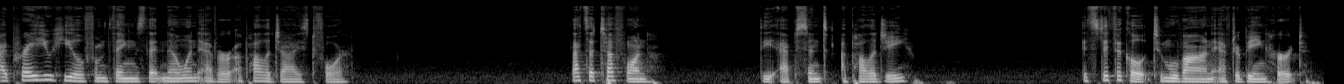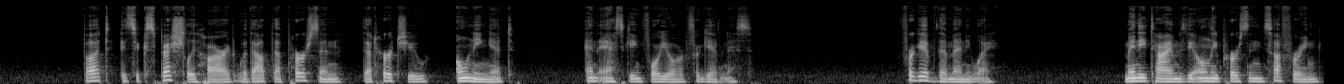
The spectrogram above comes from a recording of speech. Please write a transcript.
I pray you heal from things that no one ever apologized for. That's a tough one, the absent apology. It's difficult to move on after being hurt, but it's especially hard without the person that hurt you owning it and asking for your forgiveness. Forgive them anyway. Many times, the only person suffering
